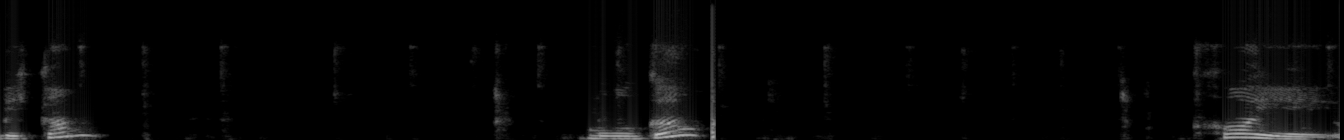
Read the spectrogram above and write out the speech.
become 목을 코예요.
